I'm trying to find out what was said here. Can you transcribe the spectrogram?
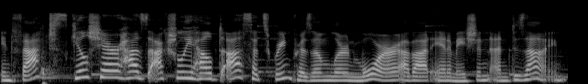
In fact, Skillshare has actually helped us at Screen Prism learn more about animation and design.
